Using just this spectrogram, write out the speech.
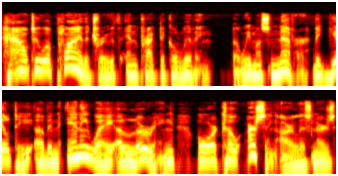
how to apply the truth in practical living but we must never be guilty of in any way alluring or coercing our listeners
